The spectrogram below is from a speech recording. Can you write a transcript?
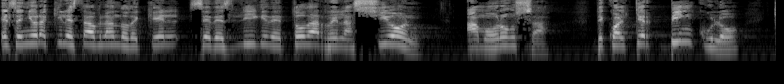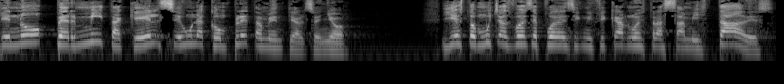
el Señor aquí le está hablando de que Él se desligue de toda relación amorosa, de cualquier vínculo que no permita que Él se una completamente al Señor. Y esto muchas veces pueden significar nuestras amistades,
